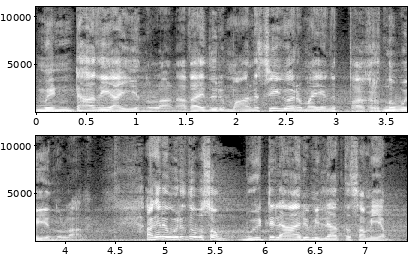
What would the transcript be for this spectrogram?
മിണ്ടാതെയായി എന്നുള്ളതാണ്. അതായത് ഒരു മാനസികപരമായി അങ്ങ് തകർന്നുപോയി എന്നുള്ളതാണ്. അങ്ങനെ ഒരു ദിവസം വീട്ടിൽ ആരുമില്ലാത്ത സമയം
